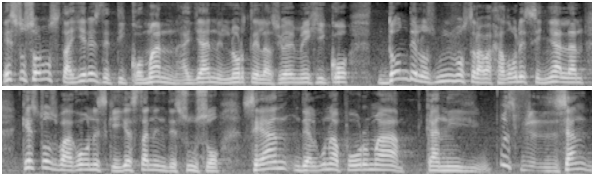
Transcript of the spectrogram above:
Estos son los talleres de Ticomán, allá en el norte de la Ciudad de México, donde los mismos trabajadores señalan que estos vagones que ya están en desuso se han de alguna forma pues, se han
